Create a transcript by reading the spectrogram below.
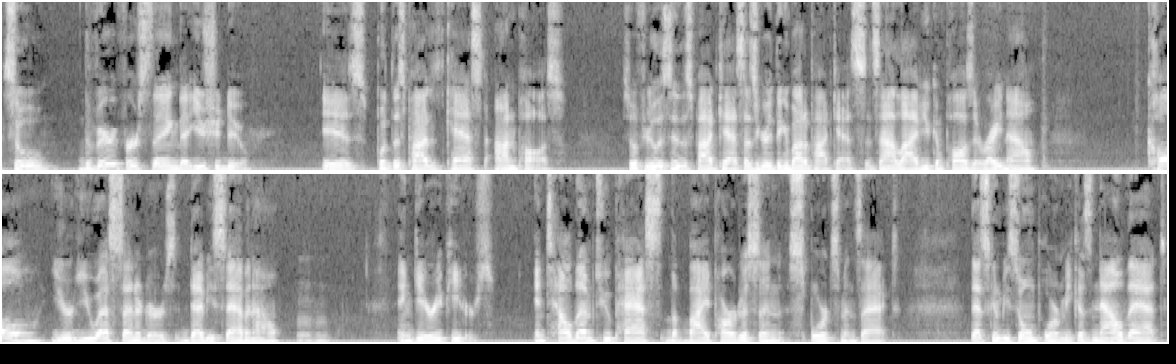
So the very first thing that you should do is put this podcast on pause. So if you're listening to this podcast, that's a great thing about a podcast. It's not live. You can pause it right now. Call your U.S. senators, Debbie Stabenow mm-hmm. and Gary Peters, and tell them to pass the bipartisan Sportsman's Act. That's going to be so important because now that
